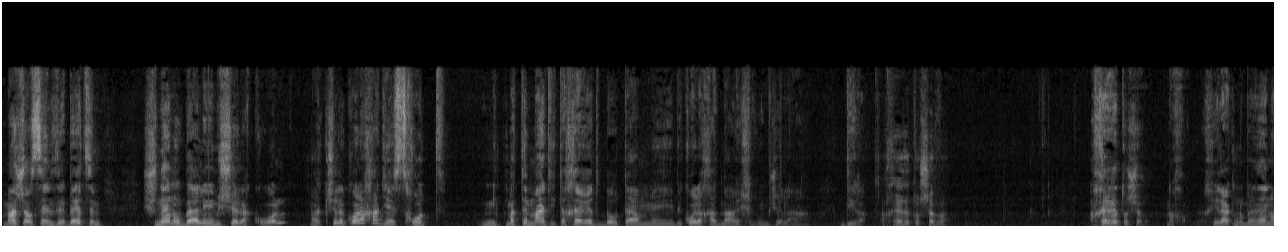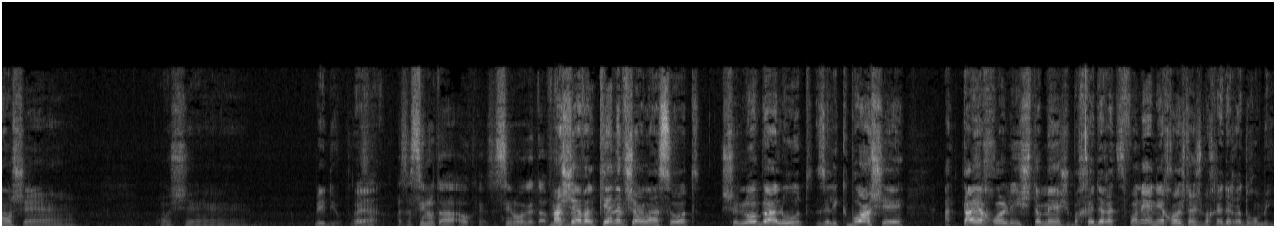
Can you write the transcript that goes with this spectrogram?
מה שעושים זה בעצם שנינו בעלים של הכל, רק שלכל אחד יש זכות מתמטית אחרת באותם, אה, בכל אחד מהרכיבים של הדירה. אחרת או שווה. אחרת או שווה, נכון. חילקנו בינינו או ש... או ש... בדיוק. אז, ו- אז עשינו את ה... אוקיי, אז עשינו רגע את ההבחנה. מה שאבל כן אפשר לעשות, שלא בעלות, זה לקבוע שאתה יכול להשתמש בחדר הצפוני, אני יכול להשתמש בחדר הדרומי.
